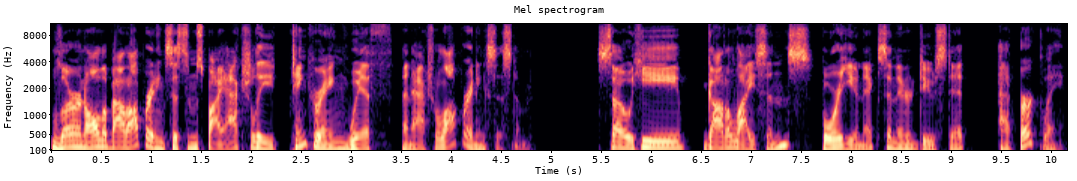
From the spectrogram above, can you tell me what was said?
learn all about operating systems by actually tinkering with an actual operating system. So he got a license for Unix and introduced it at Berkeley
